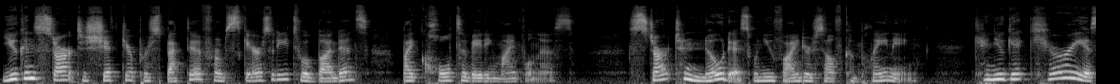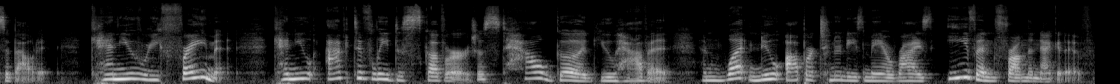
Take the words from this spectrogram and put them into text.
You can start to shift your perspective from scarcity to abundance by cultivating mindfulness. Start to notice when you find yourself complaining. Can you get curious about it? Can you reframe it? Can you actively discover just how good you have it and what new opportunities may arise even from the negative?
